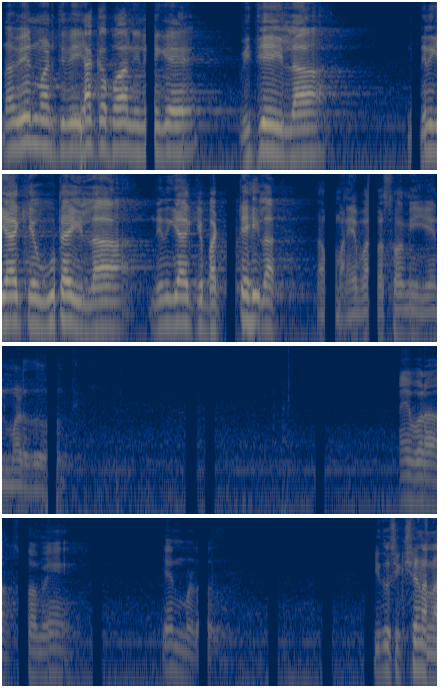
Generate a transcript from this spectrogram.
ನಾವೇನ್ ಮಾಡ್ತೀವಿ ಯಾಕಪ್ಪ ನಿನಗೆ ವಿದ್ಯೆ ಇಲ್ಲ ನಿನಗೆ ಯಾಕೆ ಊಟ ಇಲ್ಲ ನಿನಗೆ ಯಾಕೆ ಬಟ್ಟೆ ಇಲ್ಲ ನಮ್ಮ ಮನೆ ಬರ ಸ್ವಾಮಿ ಏನ್ ಮಾಡುದು ಮನೆ ಬರ ಸ್ವಾಮಿ ಏನ್ ಮಾಡುದು ಇದು ಶಿಕ್ಷಣನ?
